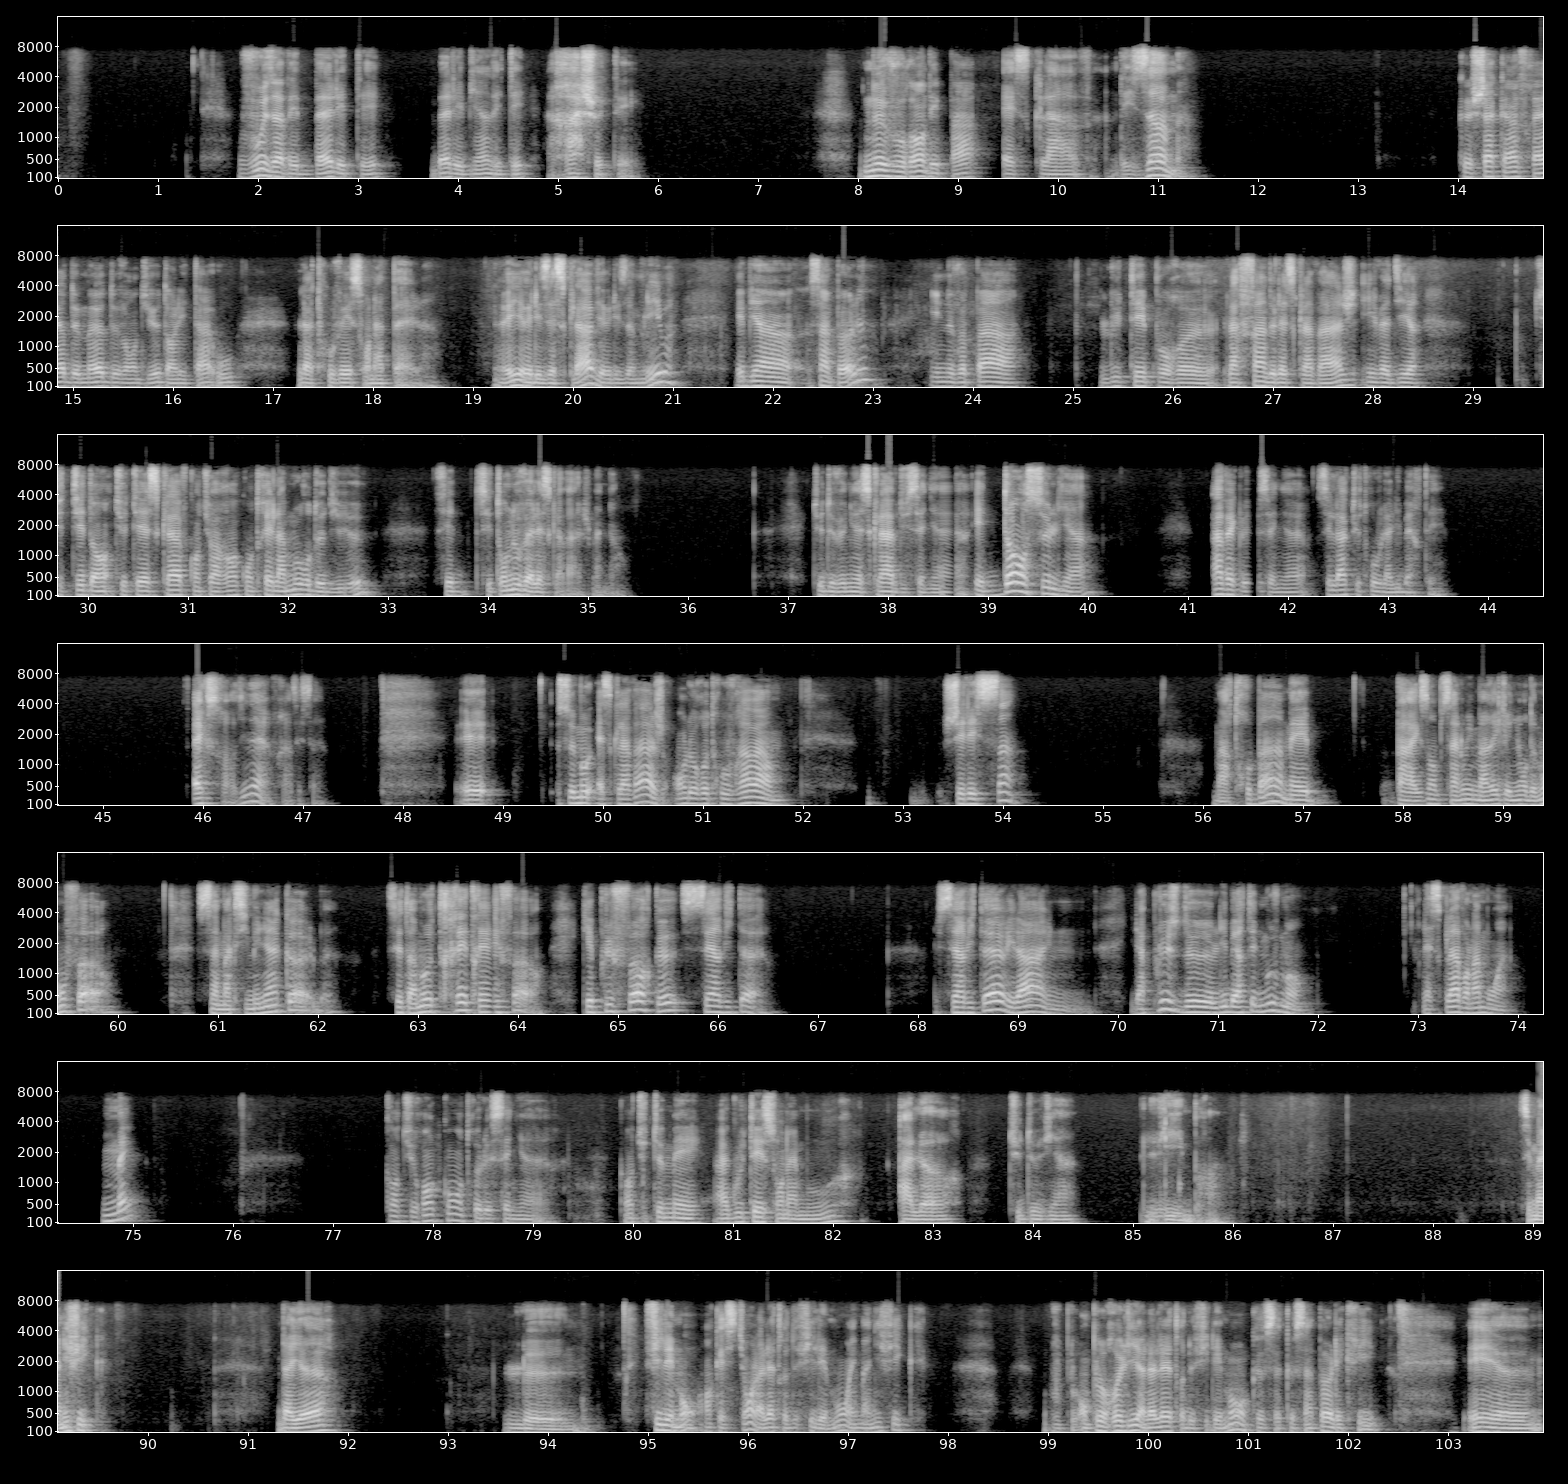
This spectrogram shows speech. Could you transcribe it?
Vous avez bel été, bel et bien été racheté. Ne vous rendez pas esclave des hommes. Que chacun, frère, demeure devant Dieu dans l'état où l'a trouvé son appel. il y avait les esclaves, il y avait les hommes libres, eh bien, Saint Paul, il ne va pas lutter pour euh, la fin de l'esclavage. Il va dire, tu étais, tu étais esclave quand tu as rencontré l'amour de Dieu. C'est ton nouvel esclavage maintenant. Tu es devenu esclave du Seigneur. Et dans ce lien avec le Seigneur, c'est là que tu trouves la liberté. Extraordinaire, frères et sœurs. Et ce mot esclavage, on le retrouvera chez les saints. Marthe Robin, mais par exemple Saint-Louis-Marie Grignon de Montfort, Saint-Maximilien Kolb. C'est un mot très très fort, qui est plus fort que serviteur. Le serviteur, il il a plus de liberté de mouvement. L'esclave en a moins. Mais quand tu rencontres le Seigneur, quand tu te mets à goûter son amour, alors tu deviens libre. C'est magnifique. D'ailleurs, le Philémon en question, la lettre de Philémon est magnifique. On peut relire la lettre de Philémon que, Saint Paul écrit, et euh,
